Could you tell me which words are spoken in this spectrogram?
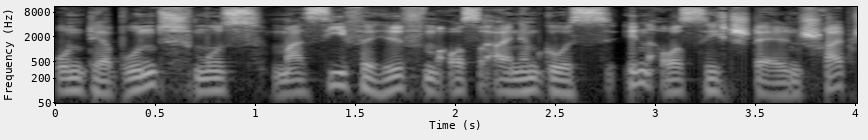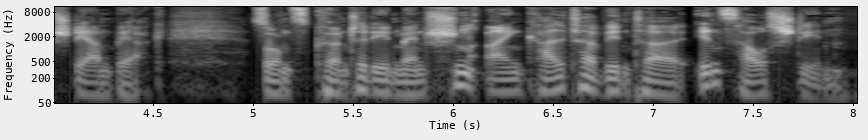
und der Bund muss massive Hilfen aus einem Guss in Aussicht stellen, schreibt Sternberg. Sonst könnte den Menschen ein kalter Winter ins Haus stehen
